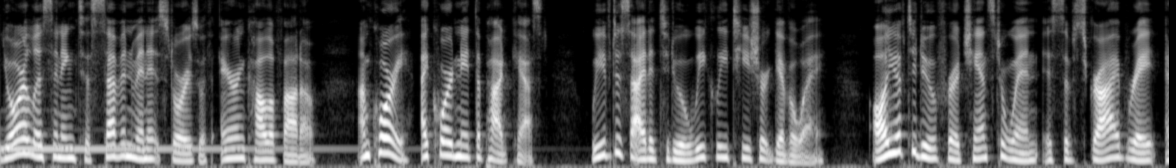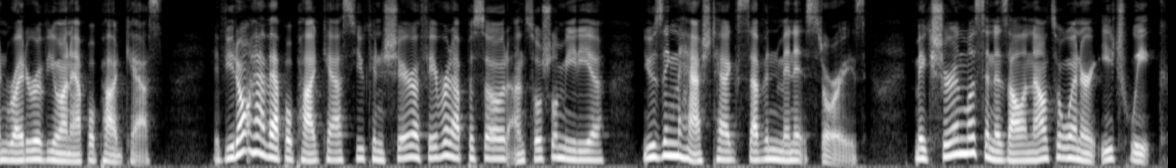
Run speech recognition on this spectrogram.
You're listening to 7 Minute Stories with Aaron Calafato. I'm Corey. I coordinate the podcast. We've decided to do a weekly t shirt giveaway. All you have to do for a chance to win is subscribe, rate, and write a review on Apple Podcasts. If you don't have Apple Podcasts, you can share a favorite episode on social media using the hashtag 7 Minute Stories. Make sure and listen as I'll announce a winner each week.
